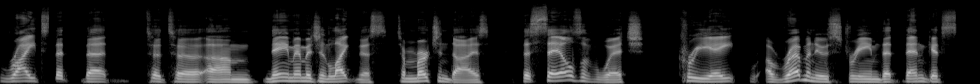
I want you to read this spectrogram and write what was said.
rights that that to to um, name image and likeness to merchandise the sales of which create a revenue stream that then gets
